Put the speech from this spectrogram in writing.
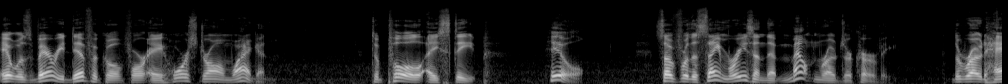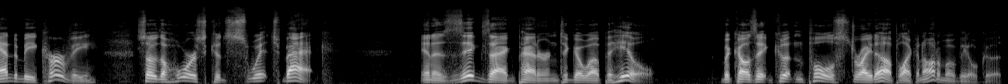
it was very difficult for a horse drawn wagon to pull a steep hill. So, for the same reason that mountain roads are curvy, the road had to be curvy so the horse could switch back in a zigzag pattern to go up a hill because it couldn't pull straight up like an automobile could.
